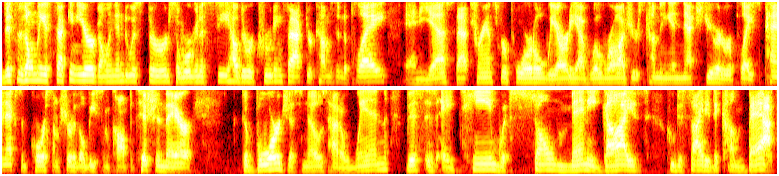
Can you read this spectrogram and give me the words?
This is only a second year going into his third, so we're going to see how the recruiting factor comes into play. And yes, that transfer portal, we already have Will Rogers coming in next year to replace Penix. Of course, I'm sure there'll be some competition there. DeBoer just knows how to win. This is a team with so many guys who decided to come back.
